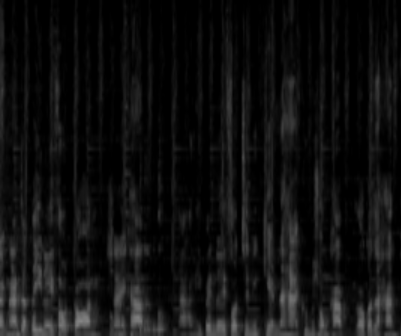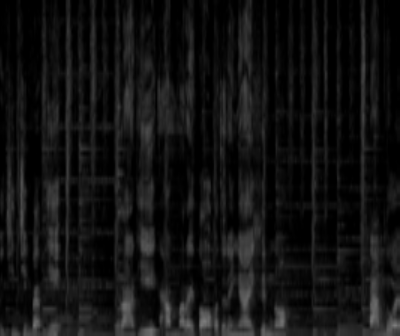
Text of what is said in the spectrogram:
จากนั้นจะตีเนยสดก่อนถูกไหมครับ อะอันนี้เป็นเนยสดชนิดเค็มนะฮะคุณผู้ชมครับ เราก็จะหั่นเป็นชิ้นๆแบบนี้ เวลาที่ทำอะไรต่อก็จะได้ง่ายขึ้นเนาะ ตามด้วย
